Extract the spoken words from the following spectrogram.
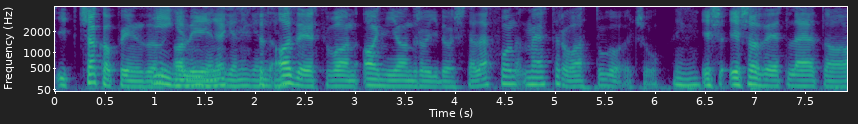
itt csak a pénz a, igen, a lényeg. igen, igen, igen, Tehát igen. azért van annyi androidos telefon, mert rohadtul olcsó. igen. És, és azért lehet a,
